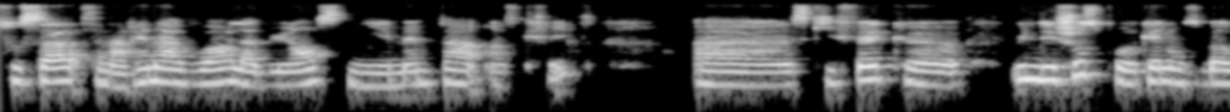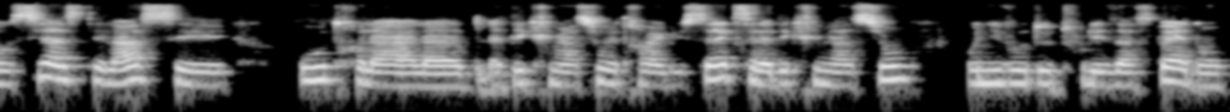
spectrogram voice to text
tout ça, ça n'a rien à voir. La violence n'y est même pas inscrite. ce qui fait que une des choses pour lesquelles on se bat aussi à Stella, c'est outre la, décrimination du travail du sexe, c'est la décrimination au niveau de tous les aspects. Donc,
